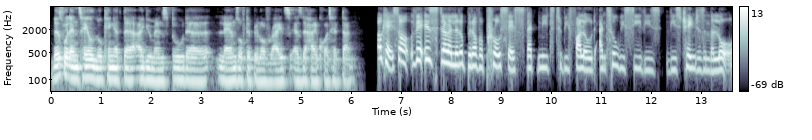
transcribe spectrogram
This will entail looking at the arguments through the lens of the Bill of Rights as the High Court had done. Okay, so there is still a little bit of a process that needs to be followed until we see these these changes in the law.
